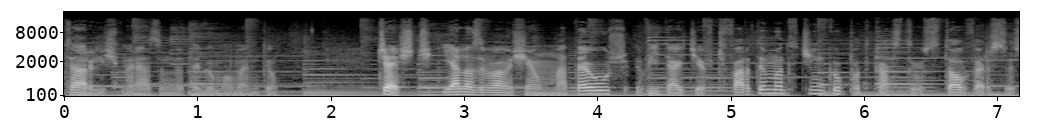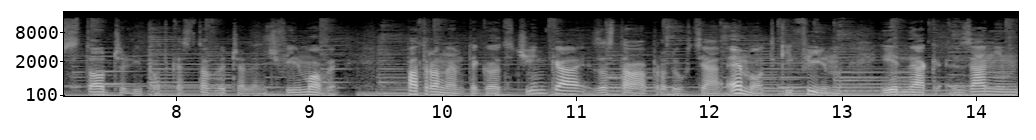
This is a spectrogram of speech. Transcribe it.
dotarliśmy razem do tego momentu. Cześć, ja nazywam się Mateusz, witajcie w czwartym odcinku podcastu 100 vs 100, czyli podcastowy challenge filmowy. Patronem tego odcinka została produkcja Emotki Film, jednak zanim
